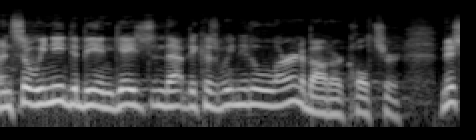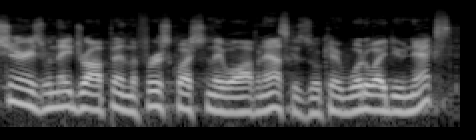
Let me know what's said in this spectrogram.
And so we need to be engaged in that because we need to learn about our culture. Missionaries, when they drop in, the first question they will often ask is, okay, what do I do next?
